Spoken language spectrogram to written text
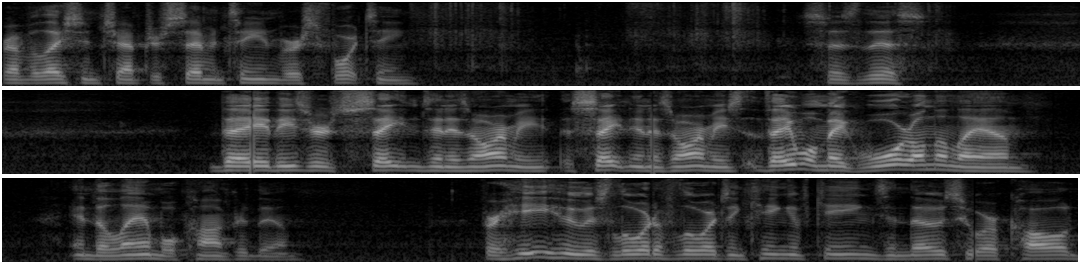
Revelation chapter 17, verse 14 says this. They, these are Satan's and his army, Satan and his armies, they will make war on the Lamb, and the Lamb will conquer them. For he who is Lord of lords and King of kings, and those who are called,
